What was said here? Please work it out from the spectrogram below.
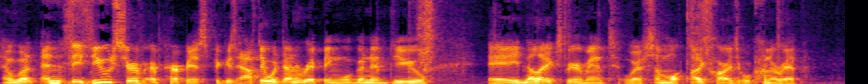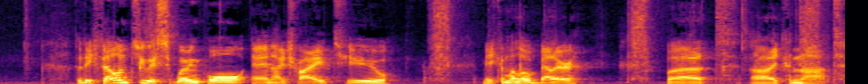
and what and they do serve a purpose because after we're done ripping, we're gonna do another experiment with some other cards we're gonna rip. So they fell into a swimming pool and I tried to make them a little better, but I could not.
